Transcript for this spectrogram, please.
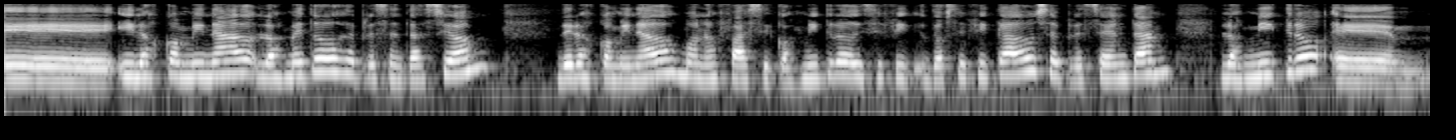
eh, y los combinados, los métodos de presentación de los combinados monofásicos microdosificados se presentan los micro, eh,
